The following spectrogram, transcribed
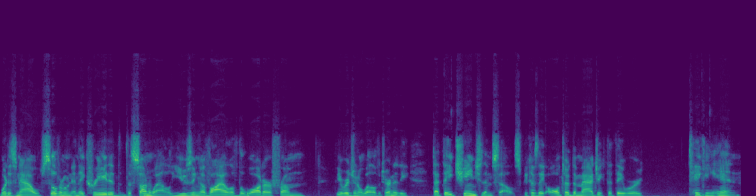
what is now Silvermoon, and they created the Sunwell using a vial of the water from the original Well of Eternity, that they changed themselves because they altered the magic that they were taking in.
